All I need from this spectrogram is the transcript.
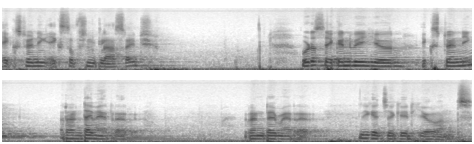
extending exception class right? What a second way here? Extending runtime error. Runtime error. You can check it here once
